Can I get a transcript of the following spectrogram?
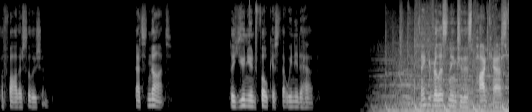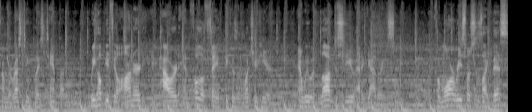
the Father solution. That's not the union focus that we need to have. Thank you for listening to this podcast from the Resting Place Tampa. We hope you feel honored, empowered, and full of faith because of what you hear, and we would love to see you at a gathering soon. For more resources like this,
